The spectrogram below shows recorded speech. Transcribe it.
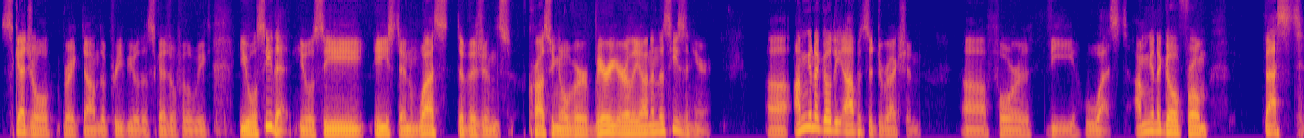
schedule breakdown, the preview of the schedule for the week, you will see that you will see East and West divisions crossing over very early on in the season here. Uh, I'm going to go the opposite direction uh, for the West. I'm going to go from best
